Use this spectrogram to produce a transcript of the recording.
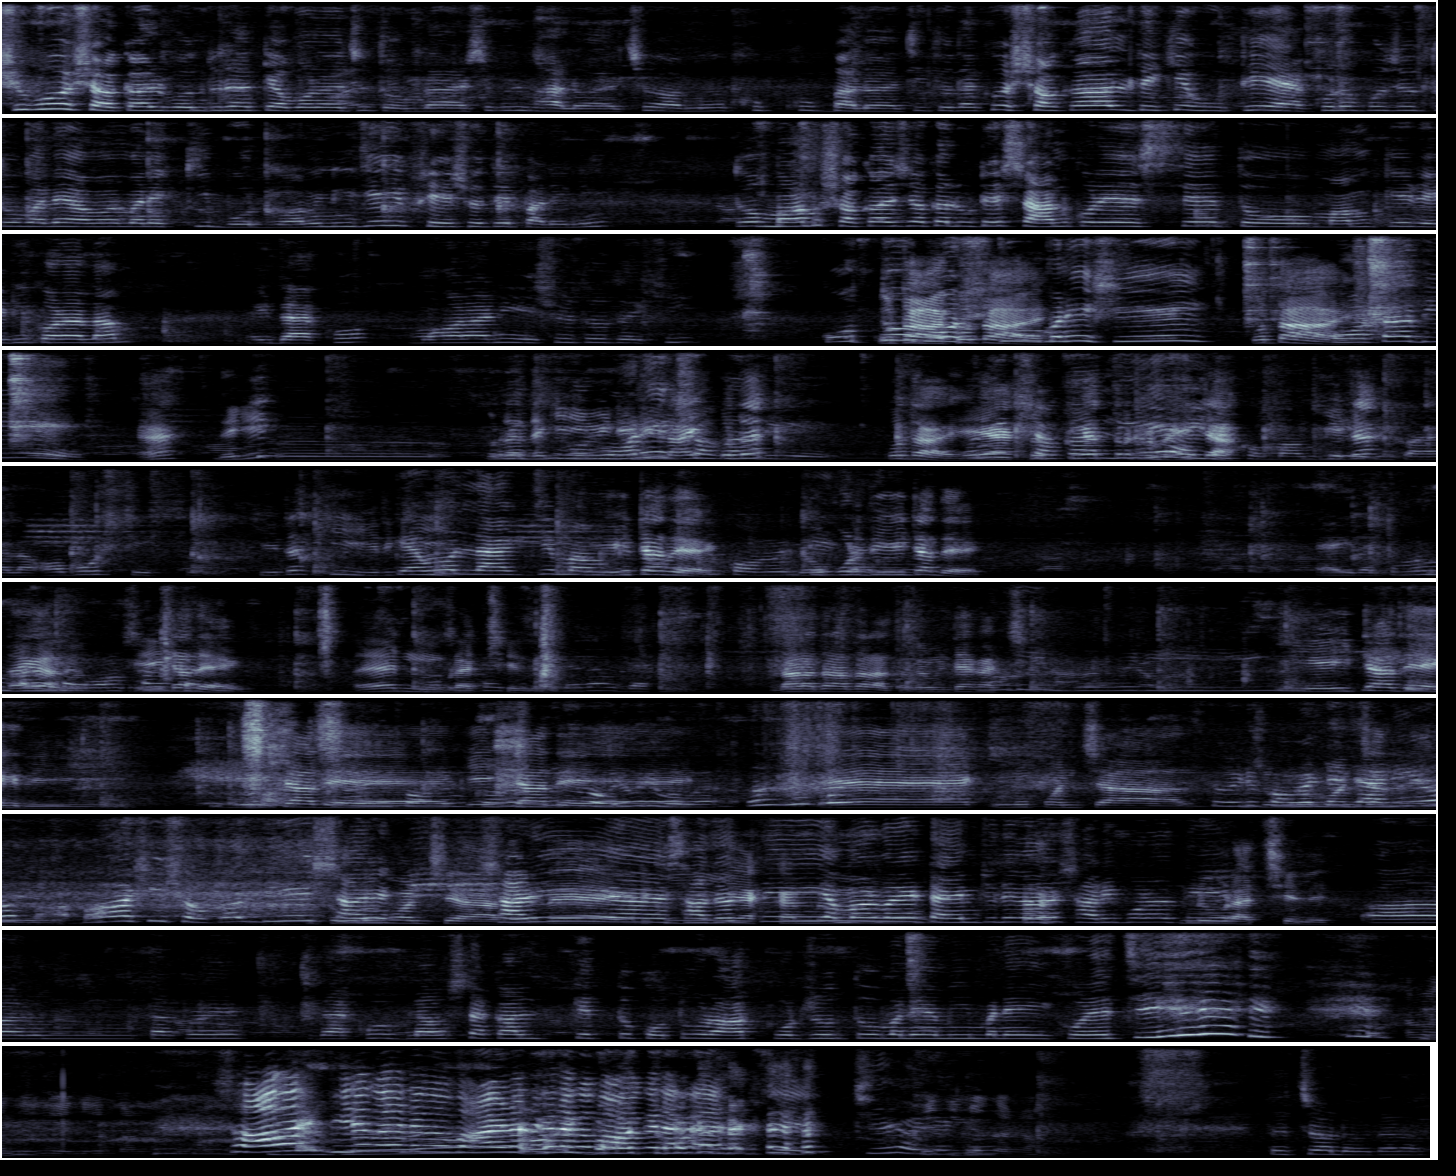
শুভ সকাল বন্ধুরা কেমন আছো তোমরা? আশা করি ভালো আছো আমিও খুব খুব ভালো আছি। তো দেখো সকাল থেকে উঠে এখনও পর্যন্ত মানে আমার মানে কি বলব আমি নিজেই ফ্রেশ হতে পারিনি। তো মাম সকাল সকাল উঠে স্নান করে এসছে তো মামকে রেডি করালাম। এই দেখো মহারানী এসে তো দেখি কত কষ্ট মানে সেই কটা দিয়ে হ্যাঁ দেখি। মানে অনেক সকাল দিয়ে। কোথায়? এটা? কি এটা? এটা এটা? কেমন লাগছে মামকে দেখ। উপর দিয়ে দেখ। এই দেখো শাড়ি এইটা দেখ। এ নোংরা ছেলে। খুলে দাও, দেখো। দাঁড়া দাঁড়া দাঁড়া তোকে আমি দেখাচ্ছি। এইটা দেখ এইটা এইটা উনপঞ্চাশ তো একটু কমেন্টে জানিও বাবা সেই সকাল দিয়ে শাড়ি শাড়ি সাজাতেই আমার মানে টাইম চলে গেল শাড়ি পরাতে। ছেলে আর তারপরে দেখো ব্লাউজটা কালকে তো কত রাত পর্যন্ত মানে আমি মানে করেছি। সবাই ভিড়ে করে দেখো বাইরে থেকে দেখো বাবাকে দেখা যাচ্ছে যাচ্ছে, ওই দেখো। তো চলো দাঁড়াও।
